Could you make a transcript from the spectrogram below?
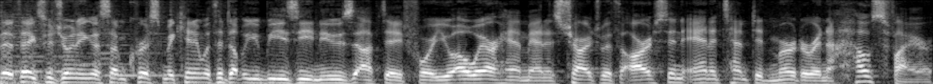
there, thanks for joining us. I'm Chris McKinnon with the WBZ News update for you. A Wareham man is charged with arson and attempted murder in a house fire.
